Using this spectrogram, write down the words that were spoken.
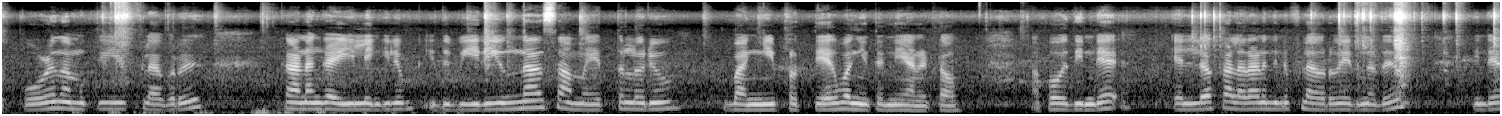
എപ്പോഴും നമുക്ക് ഈ ഫ്ലവർ കാണാൻ കഴിയില്ലെങ്കിലും ഇത് വിരിയുന്ന സമയത്തുള്ളൊരു ഭംഗി പ്രത്യേക ഭംഗി തന്നെയാണ് കേട്ടോ അപ്പോൾ ഇതിന്റെ യെല്ലോ കളറാണ് ഇതിന്റെ ഫ്ലവർ വരുന്നത്. ഇതിന്റെ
